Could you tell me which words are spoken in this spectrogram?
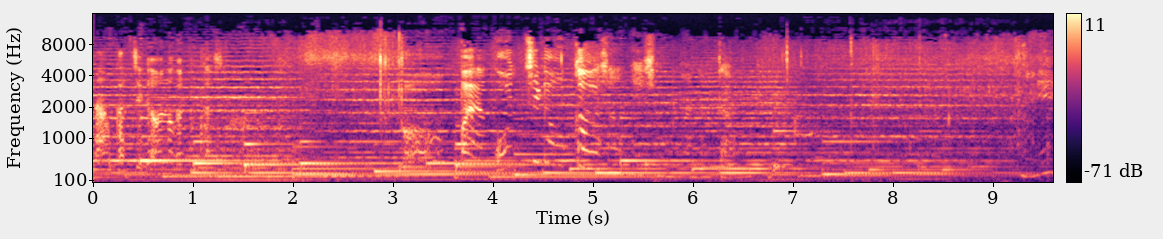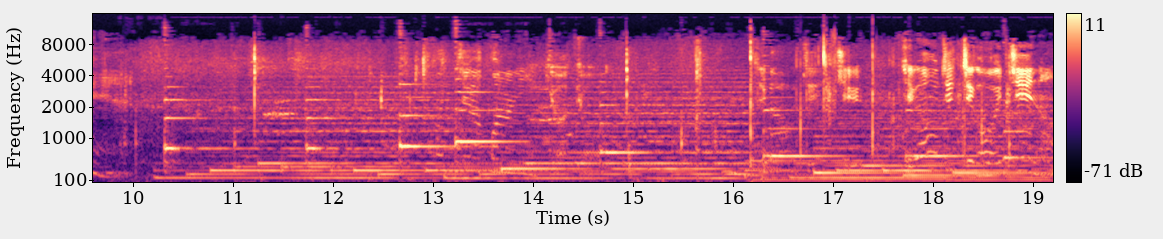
なんか違うのが気がするおっぱいこっちがお母さんでしょちが美味しいの。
